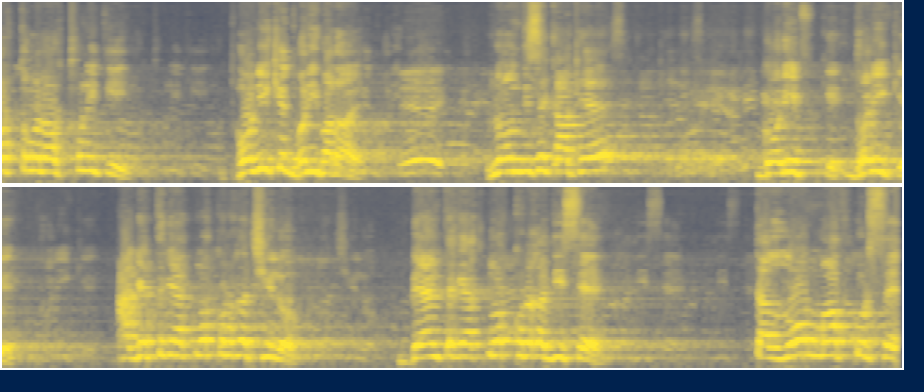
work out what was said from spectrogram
বর্তমান অর্থনীতি ধনীকে ধনী বানায়। লোন দিছে কাকে? গরিবকে, ধনীকে। আগের থেকে এক লক্ষ টাকা ছিল। ব্যাংক থেকে এক লক্ষ টাকা দিছে। তার লোন মাফ করছে,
